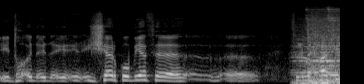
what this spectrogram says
يشاركوا بها في في المحافل.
